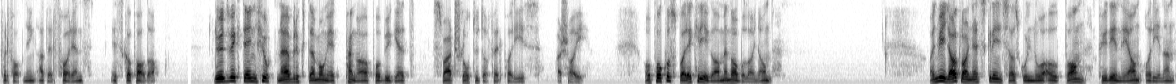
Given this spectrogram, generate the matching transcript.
forfatning etter farens eskapader. Ludvig den 14. brukte mange penger på å bygge et svært slott utenfor Paris, Versailles, og på kostbare kriger med nabolandene. Han ville at landets grenser skulle nå Alpene, Pyreneene og Rhinen.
